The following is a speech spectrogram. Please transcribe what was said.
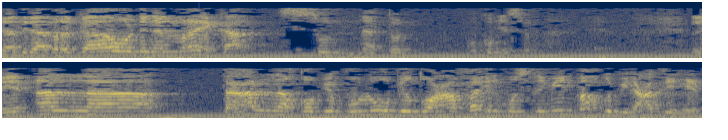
dan tidak bergaul dengan mereka sunnatun. Hukumnya sunnah. Li'alla ta'allaqu bi qulubi du'afa'il muslimin ba'du bid'atihim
